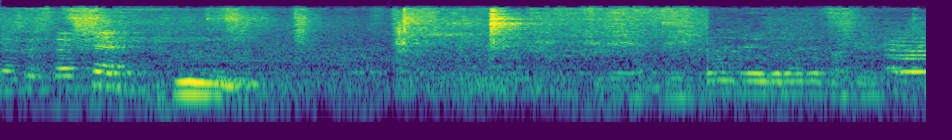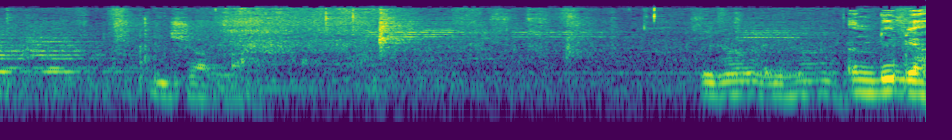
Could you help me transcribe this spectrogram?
যাই হোক সাথেই থাকেন দুইটা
